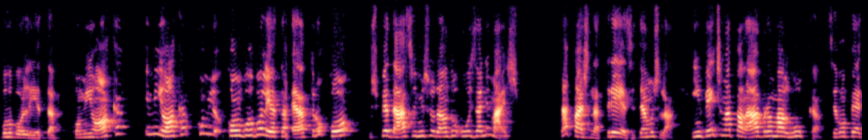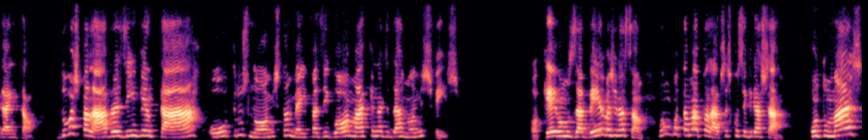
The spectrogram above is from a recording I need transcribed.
borboleta com minhoca e minhoca com, com borboleta. Ela trocou os pedaços misturando os animais. Na página 13, temos lá, invente uma palavra maluca. Vocês vão pegar, então, duas palavras e inventar outros nomes também, fazer igual a máquina de dar nomes fez. Ok? Vamos usar bem a imaginação. Vamos botar uma palavra. Vocês conseguirem achar? Quanto mais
